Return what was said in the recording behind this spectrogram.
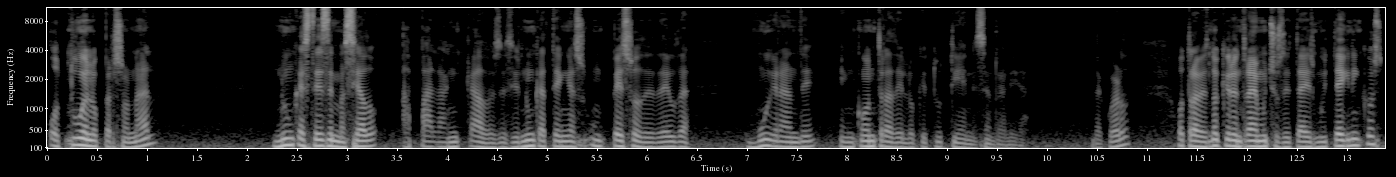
o tú en lo personal nunca estés demasiado apalancado, es decir, nunca tengas un peso de deuda muy grande en contra de lo que tú tienes en realidad. ¿De acuerdo? Otra vez, no quiero entrar en muchos detalles muy técnicos.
